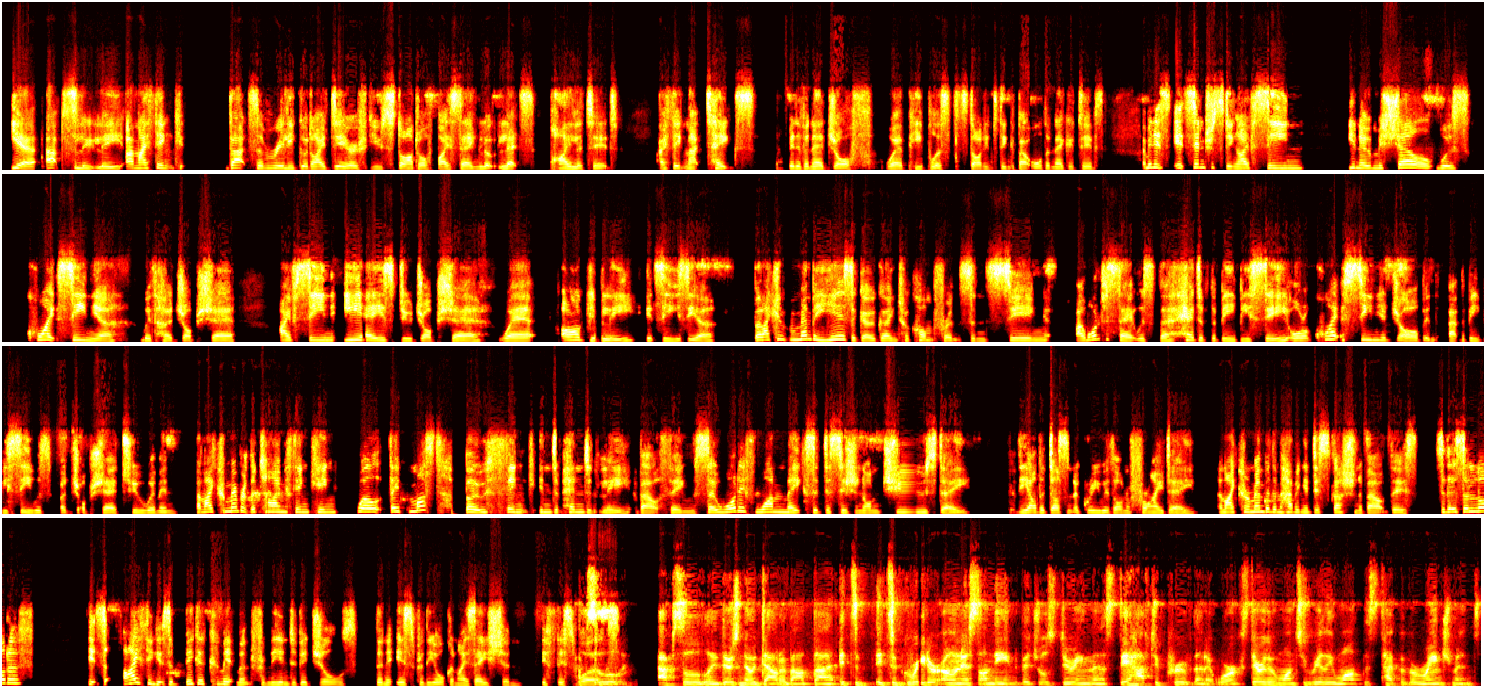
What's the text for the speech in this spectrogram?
Yeah, absolutely. And I think that's a really good idea if you start off by saying, look, let's pilot it. I think that takes a bit of an edge off where people are starting to think about all the negatives. I mean, it's it's interesting. I've seen, you know, Michelle was quite senior with her job share. I've seen EAs do job share where arguably it's easier. But I can remember years ago going to a conference and seeing, I want to say it was the head of the BBC or quite a senior job in, at the BBC was a job share, two women. And I can remember at the time thinking, well, they must both think independently about things. So what if one makes a decision on Tuesday that the other doesn't agree with on Friday? And I can remember them having a discussion about this. So there's a lot of it's i think it's a bigger commitment from the individuals than it is for the organization if this works. Absolutely. Absolutely. There's no doubt about that. It's a, it's a greater onus on the individuals doing this. They have to prove that it works. They're the ones who really want this type of arrangement.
